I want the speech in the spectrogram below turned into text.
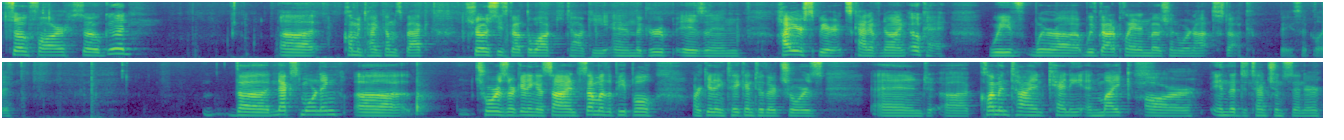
so far, so good. Uh, Clementine comes back, shows she's got the walkie-talkie, and the group is in higher spirits, kind of knowing, okay, we've we're uh, we've got a plan in motion. We're not stuck, basically. The next morning, uh, chores are getting assigned. Some of the people are getting taken to their chores, and uh, Clementine, Kenny, and Mike are in the detention center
